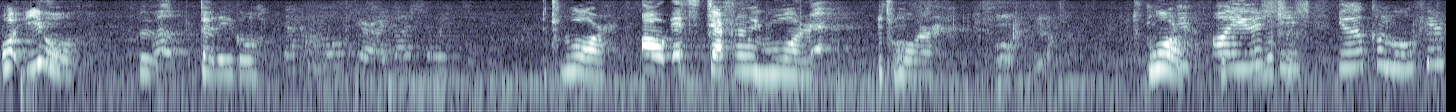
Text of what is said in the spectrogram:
What eagle? Dead eagle. Come over here. I got something. It's war. Oh, it's definitely war. It's war. Yeah. It's war. Oh, you see? You come over here.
